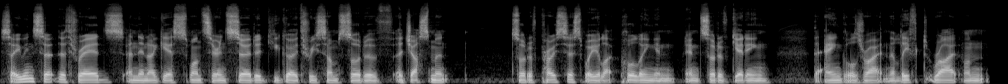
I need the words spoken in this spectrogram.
So you insert the threads, and then I guess once they're inserted, you go through some sort of adjustment sort of process where you're like pulling and, and sort of getting the angles right and the lift right on.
